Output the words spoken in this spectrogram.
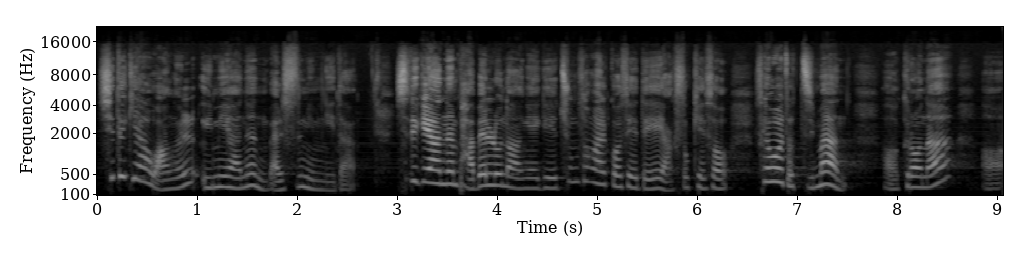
시드기야 왕을 의미하는 말씀입니다. 시드기야는 바벨론 왕에게 충성할 것에 대해 약속해서 세워졌지만 어, 그러나 어,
